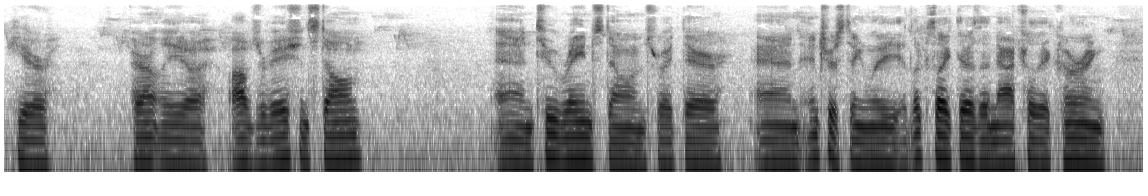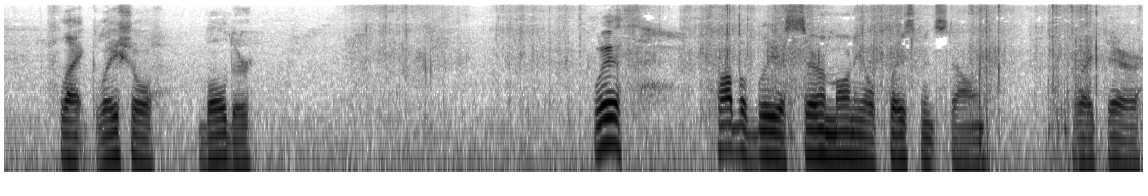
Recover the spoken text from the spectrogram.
here. Apparently a observation stone and two rain stones right there. And interestingly, it looks like there's a naturally occurring flat glacial boulder with probably a ceremonial placement stone right there.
